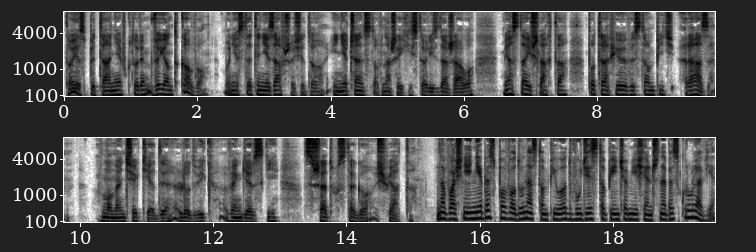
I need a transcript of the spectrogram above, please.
To jest pytanie, w którym wyjątkowo, bo niestety nie zawsze się to i nieczęsto w naszej historii zdarzało, miasta i szlachta potrafiły wystąpić razem w momencie, kiedy Ludwik Węgierski zszedł z tego świata. No właśnie, nie bez powodu nastąpiło 25-miesięczne bezkrólewie.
